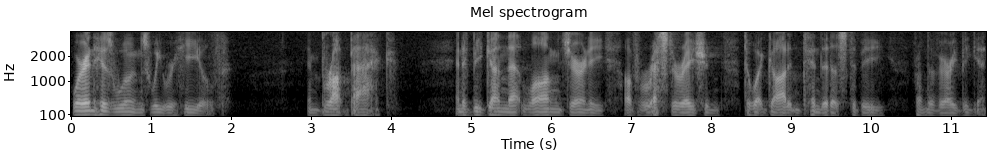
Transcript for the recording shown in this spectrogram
Where in his wounds we were healed and brought back and have begun that long journey of restoration to what God intended us to be from the very beginning.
